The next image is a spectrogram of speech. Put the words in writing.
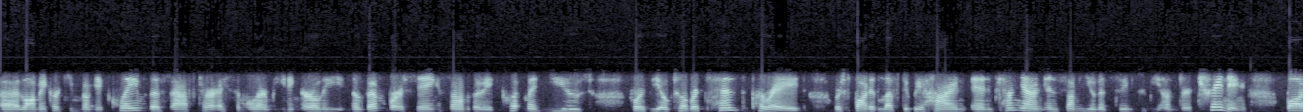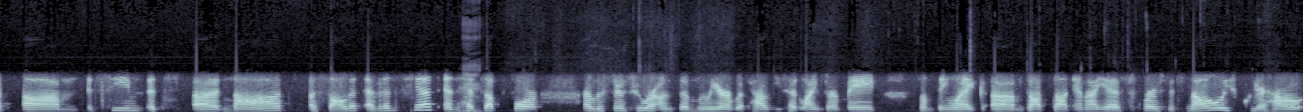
uh, lawmaker Kim Byung-gi claimed this after a similar meeting early November, saying some of the equipment used for the October 10th parade were spotted left behind in Pyongyang, and some units seem to be under training. But um, it seems it's uh, not a solid evidence yet. And heads up for our listeners who are unfamiliar with how these headlines are made something like um, dot dot NIS, first, it's not always clear how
